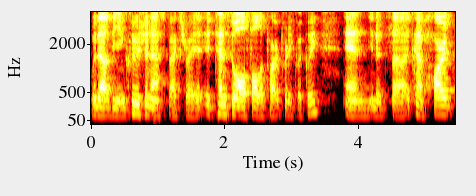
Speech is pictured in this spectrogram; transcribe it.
Without the inclusion aspects, right? It, it tends to all fall apart pretty quickly. And you know, it's uh, it's kind of hard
